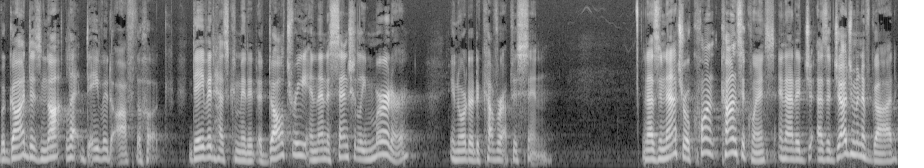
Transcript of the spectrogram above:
But God does not let David off the hook. David has committed adultery and then essentially murder in order to cover up his sin. And as a natural consequence, and as a judgment of God,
